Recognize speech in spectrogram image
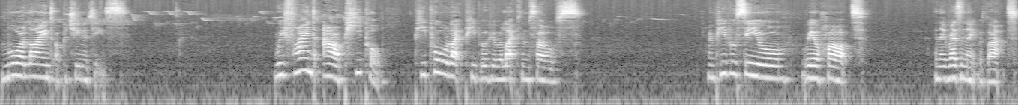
more aligned opportunities. We find our people, people like people who are like themselves. When people see your real heart and they resonate with that,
